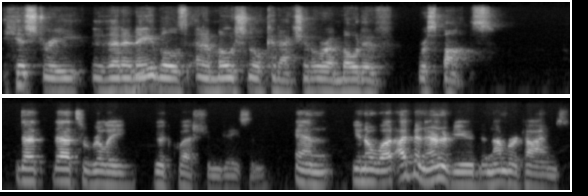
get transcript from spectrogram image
history that enables an emotional connection or emotive response That that's a really good question, Jason. And you know what? I've been interviewed a number of times.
